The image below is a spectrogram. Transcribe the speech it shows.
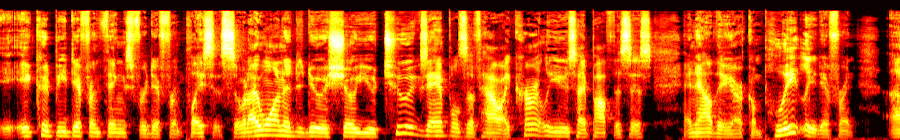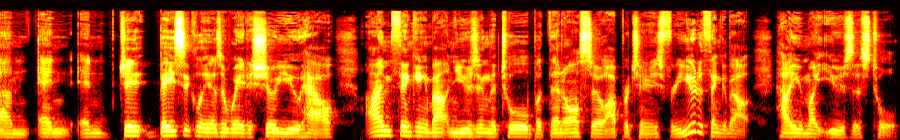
it could be different things for different places. So what I wanted to do is show you two examples of how I currently use Hypothesis and how they are completely different. Um, and and basically as a way to show you how I'm thinking about and using the tool, but then also opportunities for you to think about how you might use this tool.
